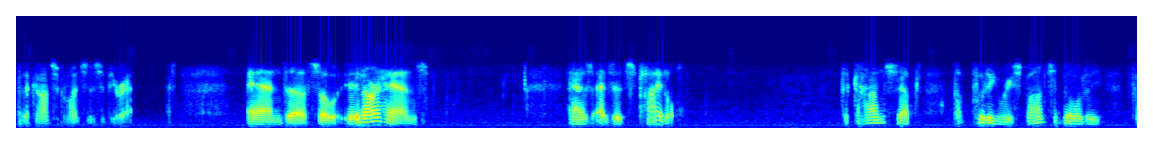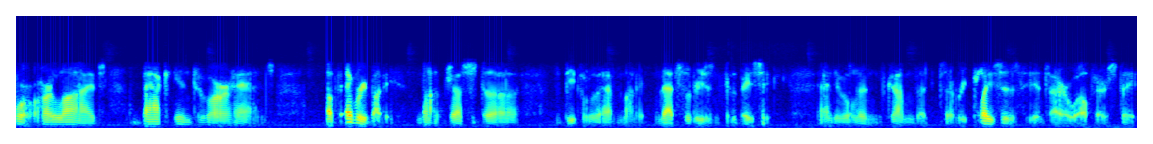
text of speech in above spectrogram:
for the consequences of your actions. And uh, so, in our hands, has as its title the concept of putting responsibility for our lives back into our hands of everybody, just uh, the people who have money. That's the reason for the basic annual income that uh, replaces the entire welfare state.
